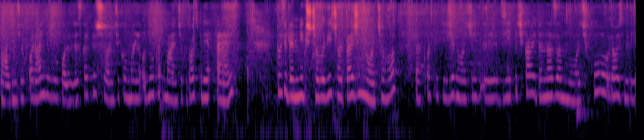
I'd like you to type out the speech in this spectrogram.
батничок оранжевого кольору, де з капюшончиком має одну катманчик в розмірі L. Тут іде мікс чоловічого та жіночого. Так, ось такий жіночий е, зіпочка йде на замочку в розмірі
